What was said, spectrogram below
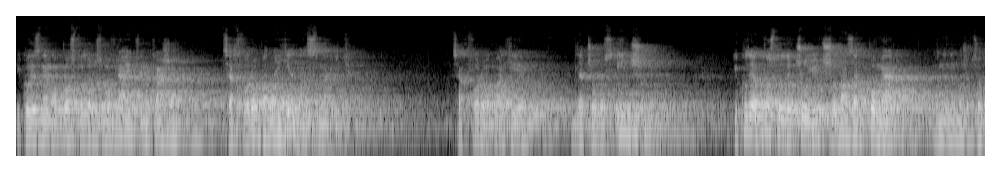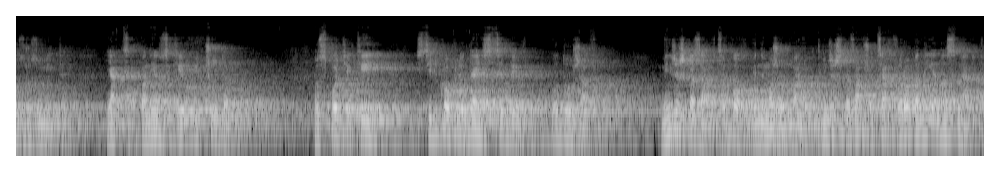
І коли з ним апостоли розмовляють, він каже, ця хвороба не є на смерть. Ця хвороба є для чогось іншого. І коли апостоли чують, що Лазар помер, вони не можуть цього зрозуміти. Як це? Пан Єсус, який робить чудо. Господь, який стількох людей зцілив, одужав. Він же ж казав, це Бог, він не може обманювати. Він же ж сказав, що ця хвороба не є на смерть.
